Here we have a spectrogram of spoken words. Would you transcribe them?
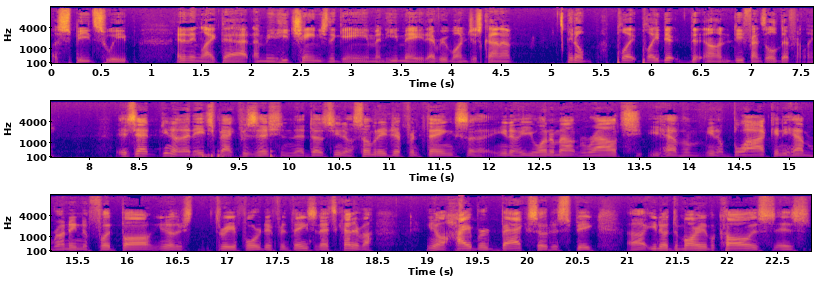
a speed sweep, anything like that, I mean, he changed the game and he made everyone just kind of, you know, play play di- di- on defense a little differently. Is that you know that H back position that does you know so many different things? Uh, you know, you want them out in routes, you have them you know block, and you have them running the football. You know, there's three or four different things, and that's kind of a you know hybrid back, so to speak. Uh, you know, Demario McCall is is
